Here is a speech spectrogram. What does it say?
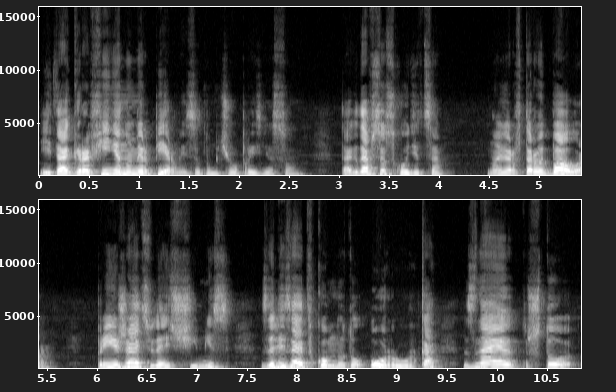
«Итак, графиня номер первый», — задумчиво произнес он. «Тогда все сходится. Номер второй Бауэр приезжает сюда из Чимис, залезает в комнату О'Рурка, зная, что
